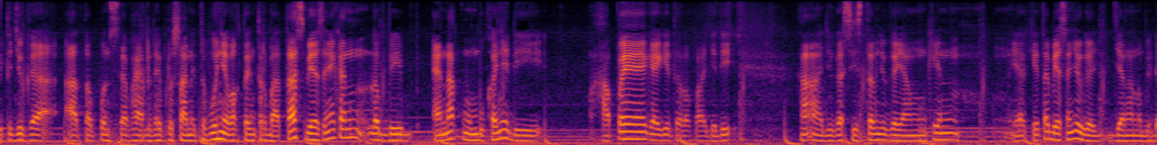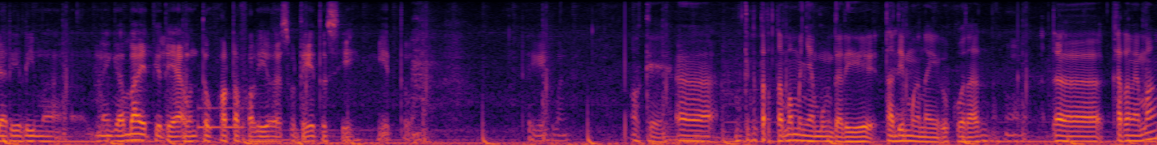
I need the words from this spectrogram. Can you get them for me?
itu juga ataupun setiap HRD perusahaan itu punya waktu yang terbatas, biasanya kan lebih enak membukanya di HP kayak gitu loh Pak. Jadi ha, juga sistem juga yang mungkin ya kita biasanya juga jangan lebih dari 5 megabyte gitu ya untuk portofolio seperti itu sih gitu. Kayak gimana? Oke, okay, uh, eh, mungkin pertama menyambung dari tadi mengenai ukuran, uh, karena memang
